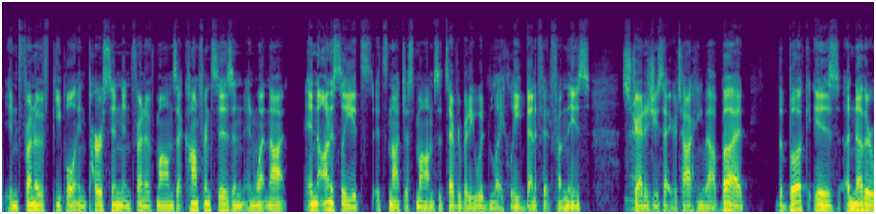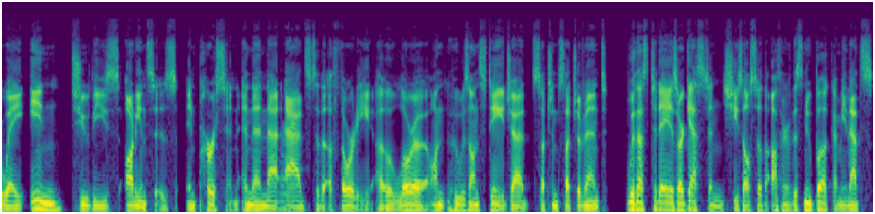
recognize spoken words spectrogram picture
in, front of people in person, in front of moms at conferences and and whatnot. And honestly, it's it's not just moms; it's everybody would likely benefit from these strategies that you're talking about. But the book is another way into these audiences in person and then that Right. adds to the authority oh laura on who was on stage at such and such event with us today as our guest and she's also the author of this new book i mean that's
